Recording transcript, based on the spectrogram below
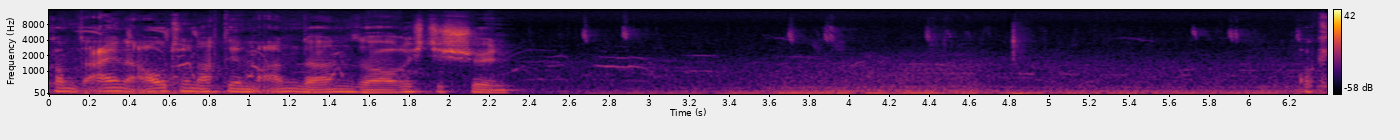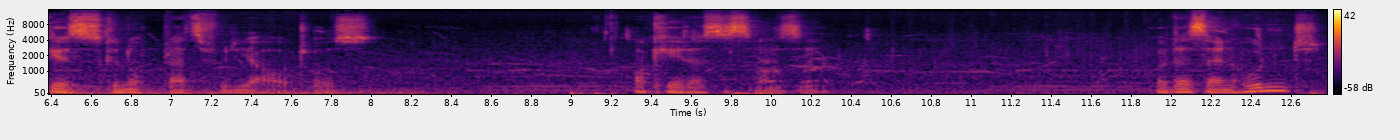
kommt ein Auto nach dem anderen. So, richtig schön. Okay, es ist genug Platz für die Autos. Okay, das ist easy. Und das ist ein Hund.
